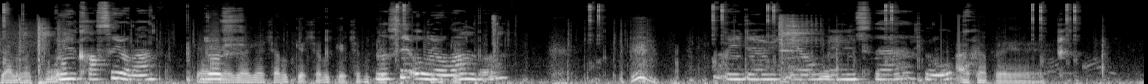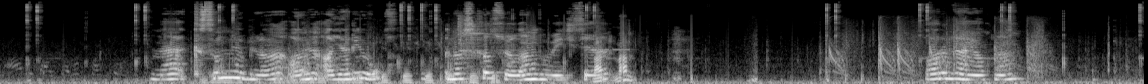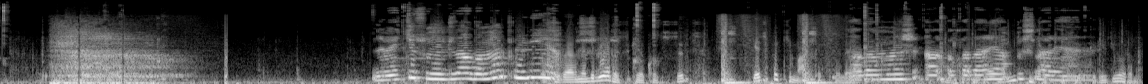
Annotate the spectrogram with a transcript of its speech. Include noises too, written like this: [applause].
Gel bakayım. Oyun kasıyor lan. Gel Dur. gel gel gel çabuk geç çabuk geç çabuk geç. Nasıl oluyor lan bu? Video video neyse yok. Aga be. Ne kısılmıyor bile lan. Oyunun ayarı yok. Geç geç geç. geç, Nasıl geç, kasıyor lan bu bilgisayar? Lan lan. Harbiden yok lan. Demek ki sunucuda adamlar plugin Ne yapmış. biliyoruz ki Ekosüt. Geç bakayım arkadaşlar. Adamlar a- o kadar yapmışlar yani. Teşekkür ediyorum.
